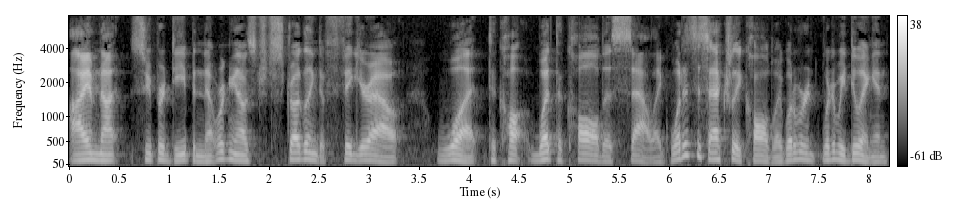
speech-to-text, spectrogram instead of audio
I am not super deep in networking. I was struggling to figure out what to call what to call this sal. Like what is this actually called? Like what are we, what are we doing? And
